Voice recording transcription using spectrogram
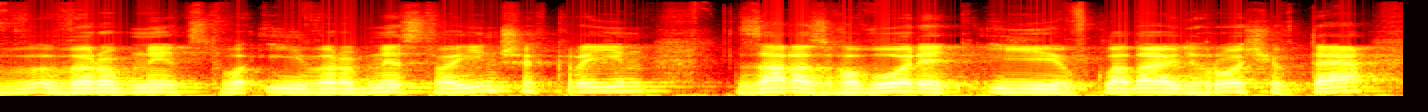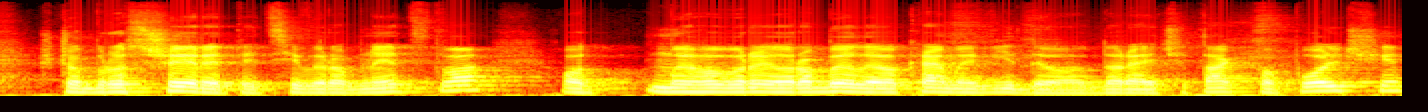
виробництво і виробництво інших країн зараз говорять і вкладають гроші в те, щоб розширити ці виробництва. От ми говорили, робили окреме відео, до речі, так по Польщі.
